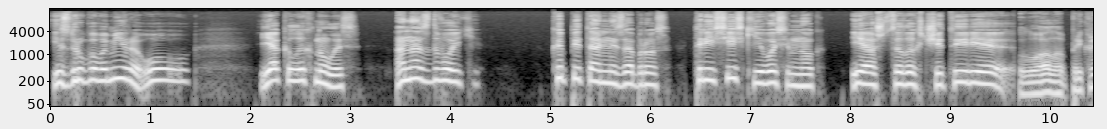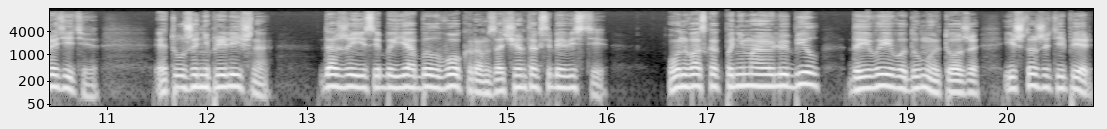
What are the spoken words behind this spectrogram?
Из другого мира? О, я колыхнулась. Она с двойки. Капитальный заброс. Три сиськи и восемь ног. И аж целых четыре... Луала, прекратите. Это уже неприлично. Даже если бы я был вокером, зачем так себя вести? Он вас, как понимаю, любил, да и вы его, думаю, тоже. И что же теперь,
